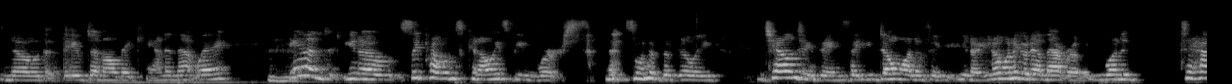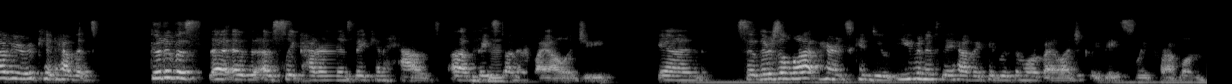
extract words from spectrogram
know that they've done all they can in that way. Mm-hmm. And, you know, sleep problems can always be worse. That's one of the really challenging things that you don't want to figure, you know, you don't want to go down that road. You want to, to have your kid have as good of a, a, a sleep pattern as they can have uh, based mm-hmm. on their biology. And so there's a lot parents can do, even if they have a kid with a more biologically based sleep problem.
